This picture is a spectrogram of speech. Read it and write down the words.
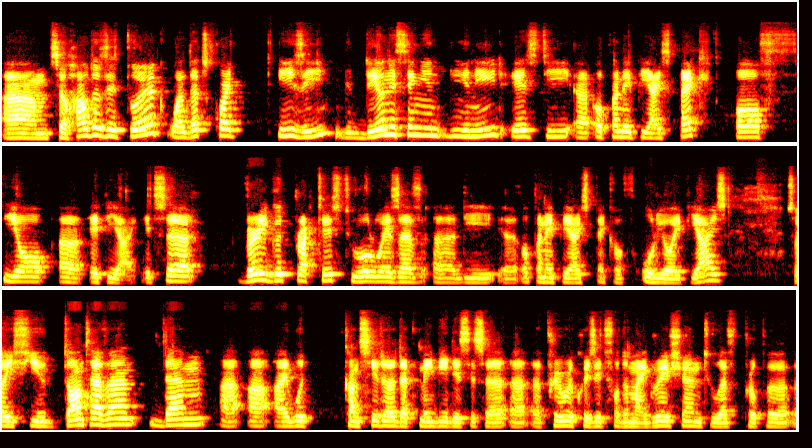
Um, so how does it work? Well, that's quite easy. The only thing you, you need is the uh, Open API spec of your uh, API. It's a very good practice to always have uh, the uh, Open API spec of all your APIs. So if you don't have them, uh, uh, I would consider that maybe this is a, a, prerequisite for the migration to have proper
